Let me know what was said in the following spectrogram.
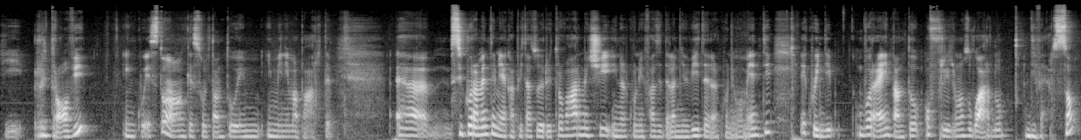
ti ritrovi in questo, anche soltanto in, in minima parte. Eh, sicuramente mi è capitato di ritrovarmici in alcune fasi della mia vita, in alcuni momenti, e quindi vorrei intanto offrire uno sguardo diverso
